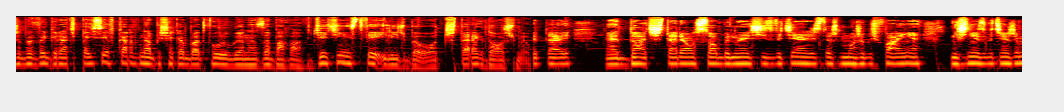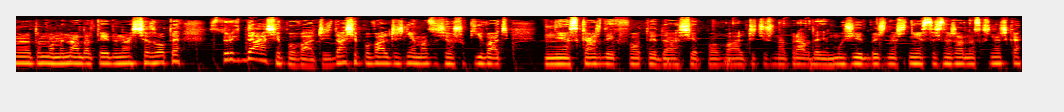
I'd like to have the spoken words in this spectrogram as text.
Żeby wygrać Paysafe Card napisz jaka była twoja ulubiona zabawa w dzieciństwie i liczbę od 4 do 8. tej e, dać 4 osoby, no jeśli zwyciężyć też może być fajnie, jeśli nie zwyciężymy, no to mamy nadal te 11 zł, z których da się powalczyć, da się powalczyć, nie ma co się oszukiwać, z każdej kwoty da się powalczyć, już naprawdę nie musi być, nie jesteś na żadną skrzyneczkę,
